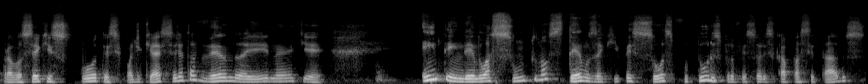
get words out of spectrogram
Para você que escuta esse podcast, você já está vendo aí, né, que entendendo o assunto, nós temos aqui pessoas, futuros professores capacitados.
